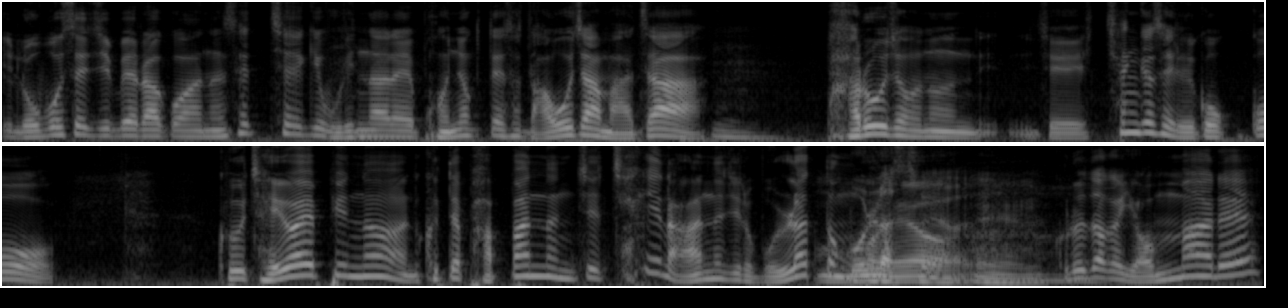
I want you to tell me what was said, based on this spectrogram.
이 로봇의 지배라고 하는 새 책이 우리나라에 번역돼서 나오자마자 음. 바로 저는 이제 챙겨서 읽었고 그 JYP는 그때 바빴는지 책이 나왔는지를 몰랐던 몰랐어요. 거예요. 네. 그러다가 연말에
